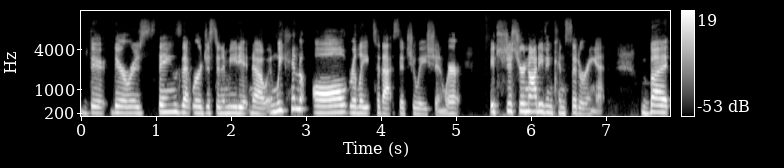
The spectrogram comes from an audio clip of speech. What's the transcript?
there there was things that were just an immediate no. And we can all relate to that situation where it's just you're not even considering it. But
